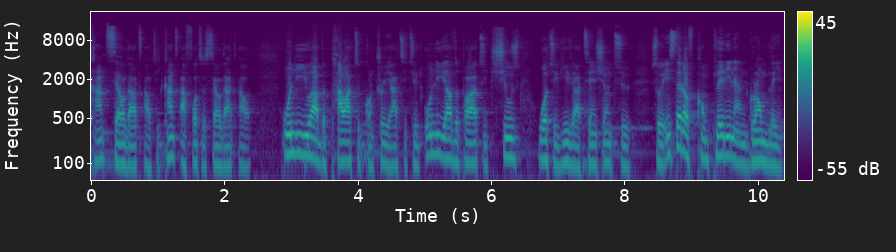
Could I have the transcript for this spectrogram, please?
can't sell that out. You can't afford to sell that out. Only you have the power to control your attitude. Only you have the power to choose what you give your attention to. So instead of complaining and grumbling,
